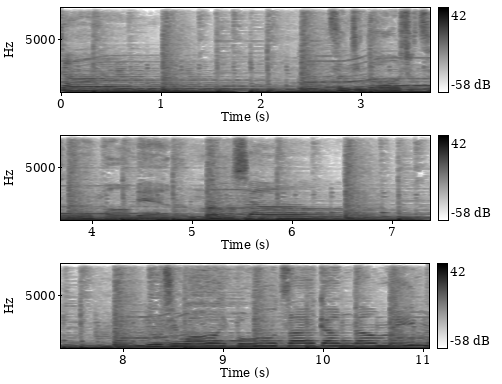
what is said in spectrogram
想，曾经多少次破灭了梦想，如今我已不再感到迷茫，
